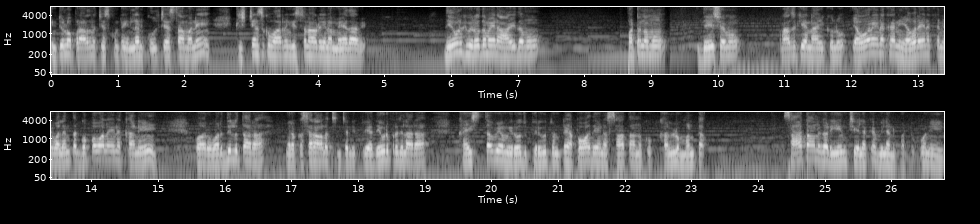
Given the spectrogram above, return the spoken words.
ఇంటిలో ప్రార్థన చేసుకుంటే ఇళ్ళని కూల్చేస్తామని క్రిస్టియన్స్కు వార్నింగ్ ఇస్తున్నాడు ఈయన మేధావి. దేవునికి విరోధమైన ఆయుధము పట్టణము దేశము రాజకీయ నాయకులు ఎవరైనా కానీ ఎవరైనా కానీ వాళ్ళు ఎంత గొప్ప వాళ్ళైనా కానీ వారు వర్ధిల్లుతారా? మీరు ఒకసారి ఆలోచించండి. ప్రియ దేవుడు ప్రజలారా క్రైస్తవ్యం ఈరోజు పెరుగుతుంటే అపవాదైన సాతానుకు కళ్ళు మంట. సాతానుగాడు ఏం చేయలేక వీళ్ళని పట్టుకొని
